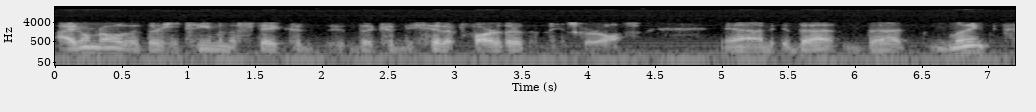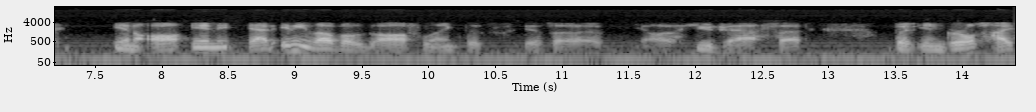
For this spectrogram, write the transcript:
I don't know that there's a team in the state could that could hit it farther than these girls. And that that length in all any at any level of golf length is is a you know a huge asset. But in girls high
